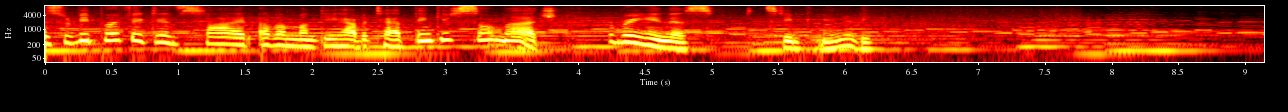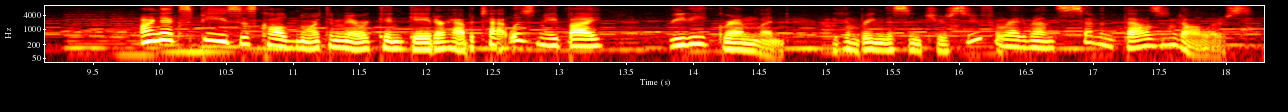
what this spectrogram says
This would be perfect inside of a monkey habitat. Thank you so much for bringing this to the STEAM community. Our next piece is called North American Gator Habitat was made by Greedy Gremlin. You can bring this into your zoo for right around $7,000.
